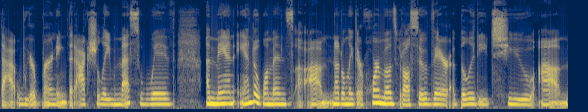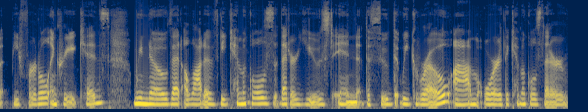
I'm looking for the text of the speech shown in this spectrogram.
that we're burning that actually mess with a man and a woman's um, not only their hormones but also their ability to um, be fertile and create kids. We know that a lot of the chemicals that are used in the food that we grow um, or the chemicals that are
